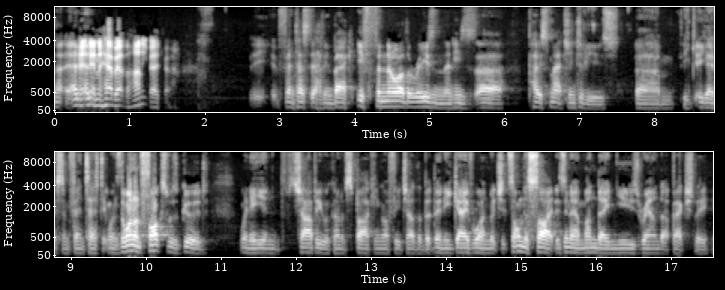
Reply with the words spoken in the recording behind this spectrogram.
No, And, and, and how about the Honey Badger? fantastic to have him back. If for no other reason than he's uh, post-match interviews, um, he, he gave some fantastic ones. The one on Fox was good when he and Sharpie were kind of sparking off each other, but then he gave one which it's on the site. It's in our Monday news roundup actually.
